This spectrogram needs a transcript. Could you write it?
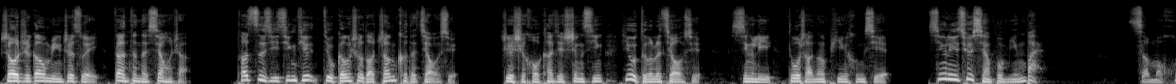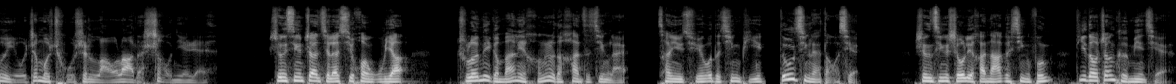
邵志刚抿着嘴，淡淡的笑着，他自己今天就刚受到张克的教训，这时候看见圣兴又得了教训，心里多少能平衡些，心里却想不明白。怎么会有这么处事老辣的少年人？盛兴站起来去换乌鸦，除了那个满脸横肉的汉子进来，参与群殴的青皮都进来道歉。盛兴手里还拿个信封，递到张克面前：“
